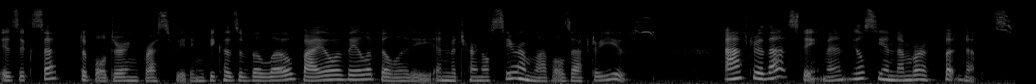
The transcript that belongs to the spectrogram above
is acceptable during breastfeeding because of the low bioavailability and maternal serum levels after use. After that statement, you'll see a number of footnotes.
